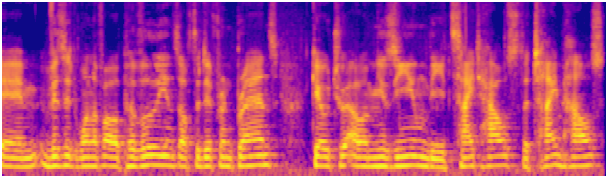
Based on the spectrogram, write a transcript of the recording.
um, visit one of our pavilions of the different brands, go to our museum, the Zeithaus, the Time House,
